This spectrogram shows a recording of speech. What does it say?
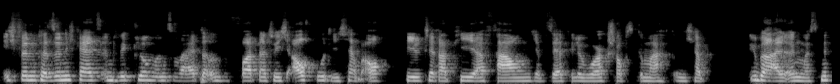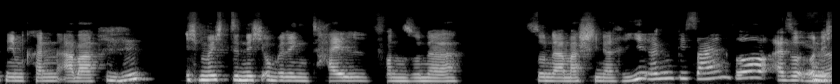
Ich finde Persönlichkeitsentwicklung und so weiter und so fort natürlich auch gut. Ich habe auch viel Therapieerfahrung, ich habe sehr viele Workshops gemacht und ich habe überall irgendwas mitnehmen können, aber mhm. ich möchte nicht unbedingt Teil von so einer so einer Maschinerie irgendwie sein, so. Also, ja. und ich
